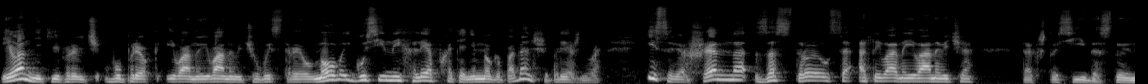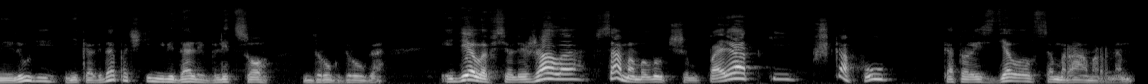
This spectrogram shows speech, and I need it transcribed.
Иван Никифорович в упрек Ивану Ивановичу выстроил новый гусиный хлеб, хотя немного подальше прежнего, и совершенно застроился от Ивана Ивановича, так что сии достойные люди никогда почти не видали в лицо друг друга — и дело все лежало в самом лучшем порядке в шкафу, который сделался мраморным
